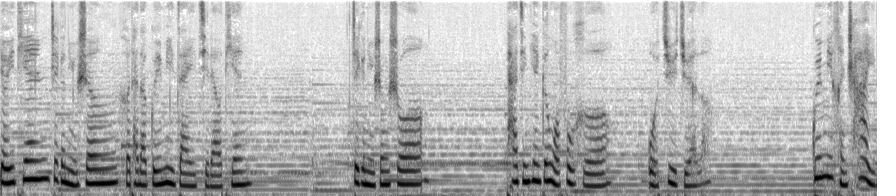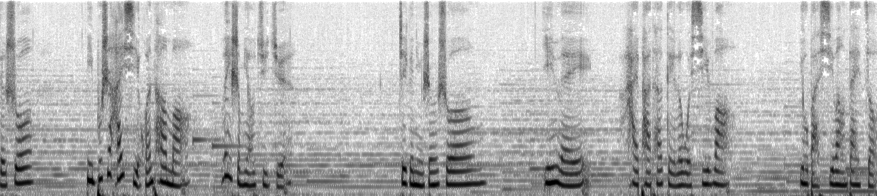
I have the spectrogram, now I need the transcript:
有一天，这个女生和她的闺蜜在一起聊天。这个女生说：“她今天跟我复合，我拒绝了。”闺蜜很诧异的说：“你不是还喜欢他吗？为什么要拒绝？”这个女生说：“因为害怕他给了我希望，又把希望带走。”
